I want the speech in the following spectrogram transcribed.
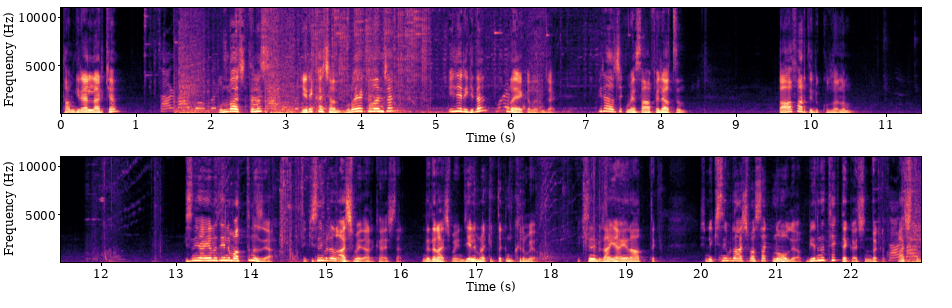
Tam girerlerken. Bunu da açtınız. Geri kaçan buna yakalanacak. İleri giden buna yakalanacak. Birazcık mesafeli atın. Daha farklı bir kullanım. İkisini yan yana diyelim attınız ya. İkisini birden açmayın arkadaşlar. Neden açmayın? Diyelim rakip takım kırmıyor. İkisini birden yan yana attık. Şimdi ikisini birden açmazsak ne oluyor? Birini tek tek açın. Bakın açtım.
